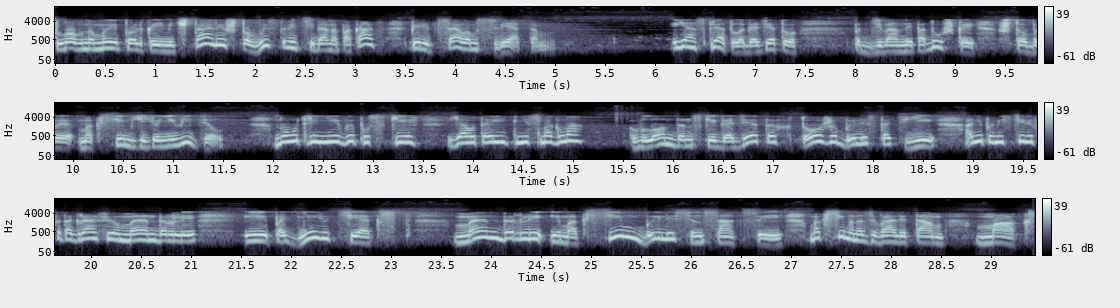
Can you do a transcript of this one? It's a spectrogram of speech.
словно мы только и мечтали, что выставить себя на показ перед целым светом. Я спрятала газету под диванной подушкой, чтобы Максим ее не видел, но утренние выпуски я утаить не смогла. В лондонских газетах тоже были статьи. Они поместили фотографию Мендерли и под нею текст Мендерли и Максим были сенсацией. Максима называли там «Макс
